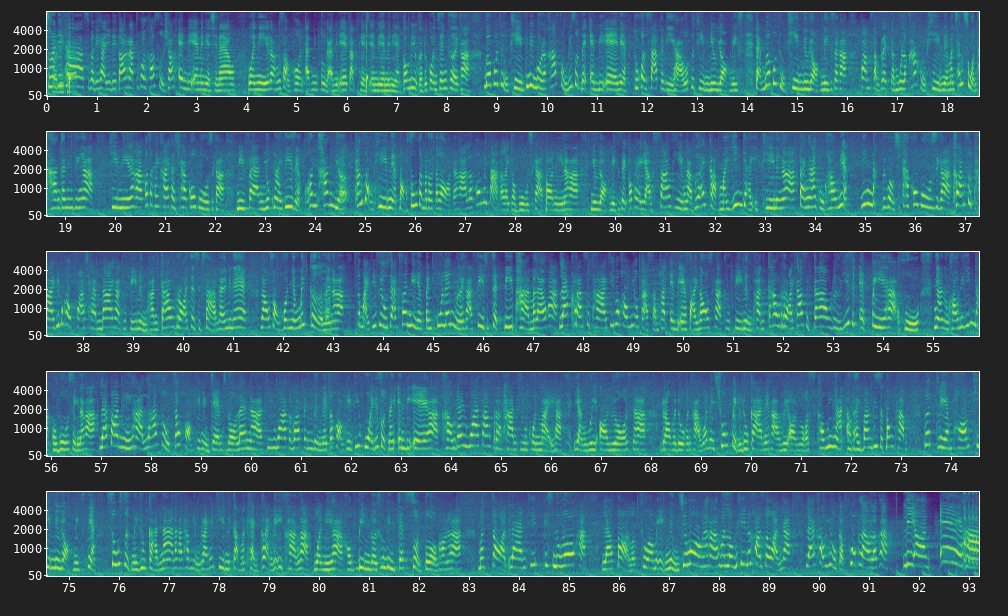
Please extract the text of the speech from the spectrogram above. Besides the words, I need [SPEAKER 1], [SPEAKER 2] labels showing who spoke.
[SPEAKER 1] สวัสดีค่ะ สวัสดีค่ะ ยินดีต้อนรับทุกคนเข้าสู่ช่อง NBA Mania Channel วันนี้เราทั้งสองคนแอดมินตูนกับแอดมินเอจากเพจ NBA Mania ก็มาอยู่กับทุกคนเช่นเคยค่ะ เมื่อพูดถึงทีมที่มีมูลค่าสูงที่สุดใน NBA เนี่ย ทุกคนทราบกันดีค่ะ ว่าคือทีมนิวยอร์กนิกส์แต่เมื่อพูดถึงทีมนิวยอร์กนิกส์นะคะ ความสำเร็จกับมูลค่าของทีมเนี่ยมันช่างสวนทางกันจริงๆอะ ทีมนี้นะคะก็จะคล้ายๆกับชิคาโกบูลส์ค่ะ มีแฟนยุค 90s เนี่ยค่อนข้างเยอะ ทั้ง 2 ทีมเนี่ยต่อสู้กันมาโดยตลอดนะคะ แล้วก็ไม่ต่างอะไรกับบูลส์ค่ะ ตอนนี้นะคะนิวยอร์กนิกส์เนี่ยก็พยายามสร้างทีมค่ะ เพื่อให้กลับมายิ่งใหญ่อีกทีนึงนะคะ แต่งานของเขาเนี่ยยิ่งหนักไปกว่าชิคาโกบูลส์สิค่ะ ครั้งสุดท้ายที่พวกเขาคว้าแชมป์ได้ค่ะ คือปี 1973 ค่ะพี่มิเน่ เราสองคนยังไม่เกิดเลยนะคะ สมัยที่ฟิลแจ็กสันเนี่ยยังเป็นผู้เล่นอยู่เลยค่ะ 47 ปีผ่านมาแล้วค่ะ และครั้งสุดท้ายที่พวกเขามีโอกาสสัมผัส NBA Finals ค่ะ คือปี 1999 หรือ 21 ปีค่ะโอ้โหงานของเขานี่ยิ่งหนักกว่าบูสิกนะคะ และตอนนี้ค่ะ ล่าสุดเจ้าของทีมอย่างเจมส์โดแลนนะคะที่ว่ากันว่าเป็นหนึ่งในเจ้าของทีมที่ห่วยที่สุดใน NBA ค่ะ เขาได้ว่าจ้างประธานทีมคนใหม่ค่ะ อย่าง r ีออนโรสนะคะ เรามาดูกันค่ะว่าในช่วงปิดฤดูกาลเนี่ยค่ะ r ีออนโรสเขามีงานอะไรบ้างที่จะต้องทำเพื่อเตรียมพร้อมทีมนิวยอร์กนิกส์เนี่ยสู้ศึกในฤดูกาลหน้านะคะทำอย่างไรให้ทีมนี้กลับมาแข่งแกร่งได้อีกครั้งอะวันนี้ค่ะเขาบินโดยเครื่องบินเจ็ตส่วนตัวของเขานะคะ มาจอดแลนด์ที่พิษณุโลกค่ะ แล้วต่อรถทัวร์มาอีกหนึ่งชั่วโมงนะคะ มาลงที่นครสวรรค์ค่ะ และเขาอยู่กับพวกเราแล้วค่ะลีออนเอค่ะ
